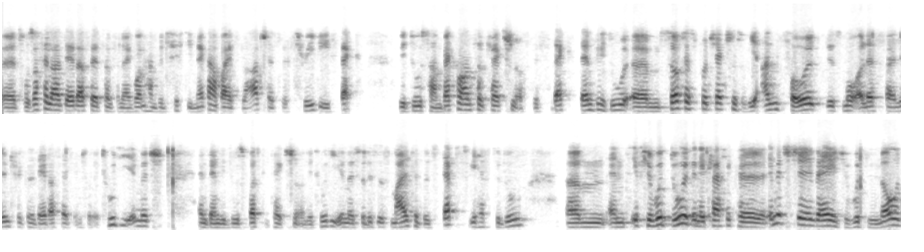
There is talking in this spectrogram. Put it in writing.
a Drosophila dataset, something like 150 megabytes large. That's a 3D stack. We do some background subtraction of the stack. Then we do um, surface projection. So we unfold this more or less cylindrical dataset into a 2D image. And then we do spot detection on the 2D image. So this is multiple steps we have to do. Um, and if you would do it in a classical image way, you would load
